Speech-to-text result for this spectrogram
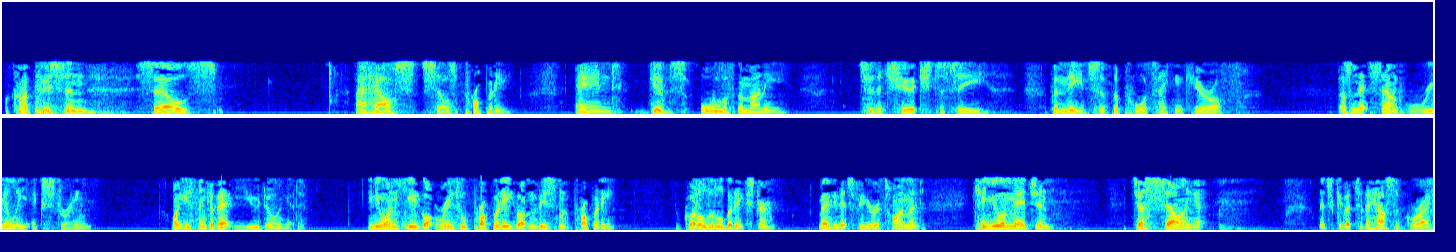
What kind of person sells a house, sells property, and gives all of the money to the church to see the needs of the poor taken care of. Doesn't that sound really extreme? Why don't you think about you doing it? Anyone here got rental property, got investment property? You've got a little bit extra? Maybe that's for your retirement. Can you imagine just selling it. Let's give it to the House of Grace,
